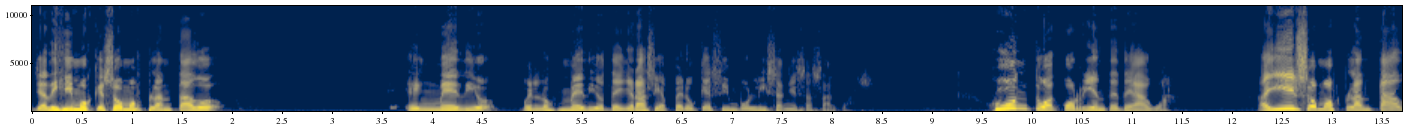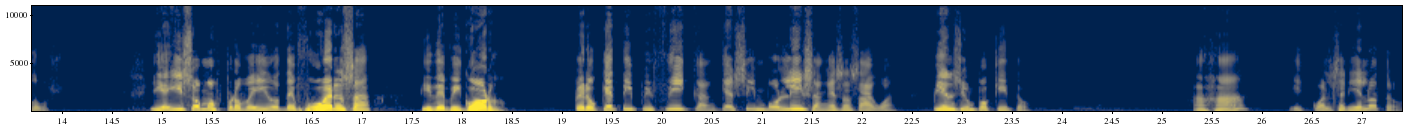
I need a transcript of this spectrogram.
Ya dijimos que somos plantados en medio en los medios de gracia, pero ¿qué simbolizan esas aguas? Junto a corrientes de agua. Allí somos plantados y ahí somos proveídos de fuerza y de vigor. Pero ¿qué tipifican? ¿Qué simbolizan esas aguas? Piense un poquito. Ajá. ¿Y cuál sería el otro?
